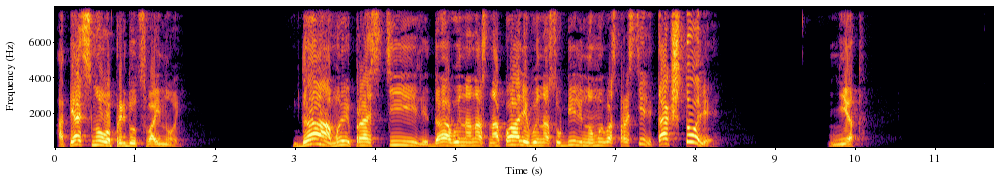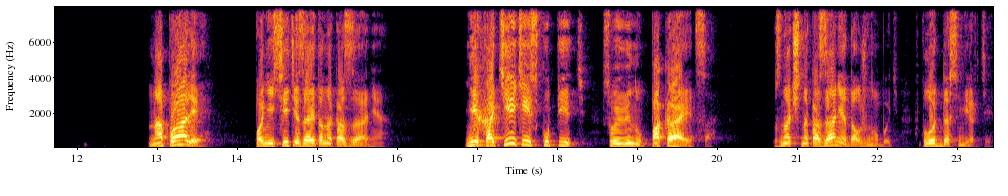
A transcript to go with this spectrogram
опять снова придут с войной. Да, мы простили, да, вы на нас напали, вы нас убили, но мы вас простили. Так что ли? Нет. Напали, понесите за это наказание. Не хотите искупить свою вину, покаяться. Значит, наказание должно быть вплоть до смерти.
